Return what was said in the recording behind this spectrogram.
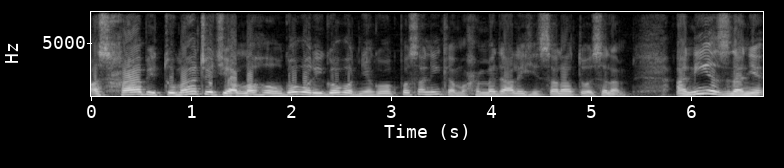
ashabi tumačeći Allahov govor i govor njegovog poslanika Muhammeda alaihi salatu wasalam. A nije znanje,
